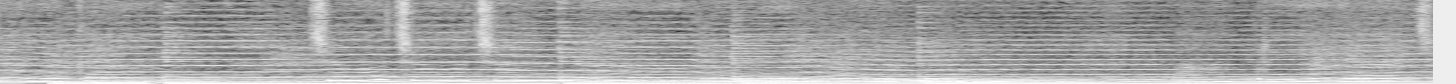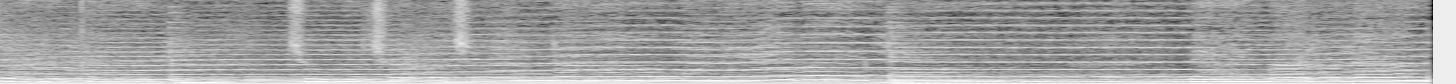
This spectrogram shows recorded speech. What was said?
జనక చూచుచున్నాము నీ వైపు మా ప్రియ జనక చూచుచున్నాము నీ వైపు. నే ఉంటిమి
